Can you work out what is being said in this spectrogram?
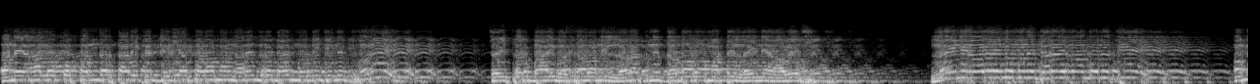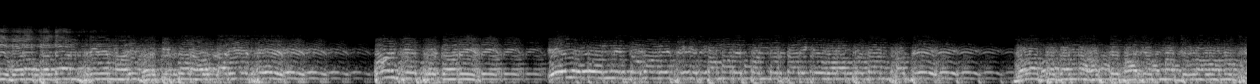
અને આ લોકો પંદર તારીખે ડેડિયાપાડામાં નરેન્દ્રભાઈ મોદીજીને ફરી ચૈતરભાઈ વસાવાની લડતને દબાવવા માટે લઈને આવે છે. લઈને આવે મને જરાય વાંધો નથી. અમે વડાપ્રધાન શ્રીને મારી ધરતી પર આવકારીએ છીએ. પણ જે પ્રકારે એ લોકો અમને દબાવે છે કે તમારે પંદર તારીખે વડાપ્રધાન સાથે વડાપ્રધાનના હસ્તે ભાજપમાં જોડાવાનું છે.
